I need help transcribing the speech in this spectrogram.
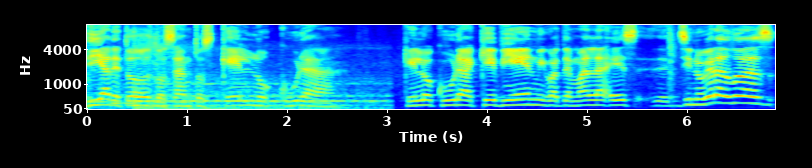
Día de Todos los Santos. Qué locura. Qué locura. Qué bien, mi Guatemala. Es, sin lugar a dudas,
